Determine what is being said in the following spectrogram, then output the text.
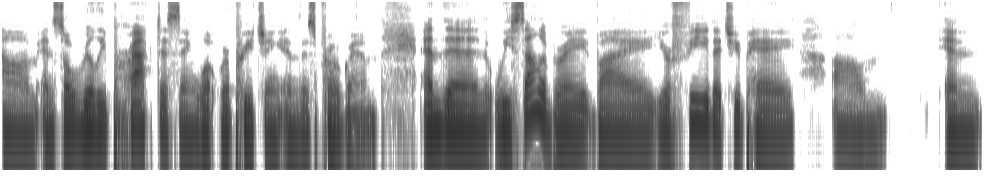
Um, and so, really practicing what we're preaching in this program. And then we celebrate by your fee that you pay. Um, and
